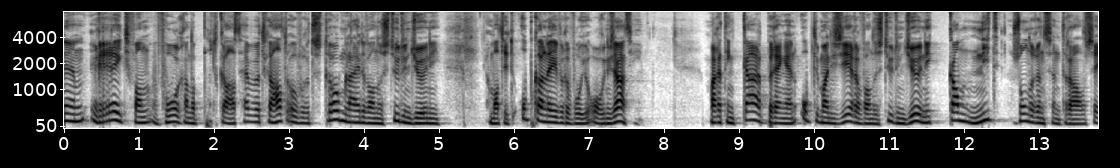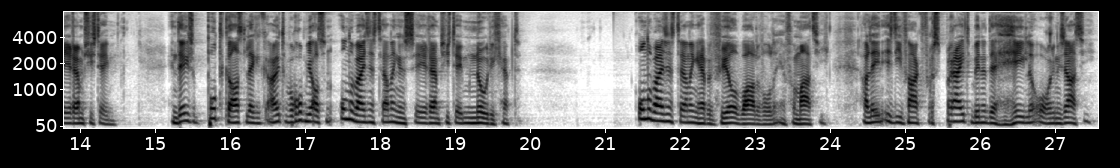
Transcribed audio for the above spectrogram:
een reeks van voorgaande podcasts hebben we het gehad over het stroomlijnen van een student journey en wat dit op kan leveren voor je organisatie. Maar het in kaart brengen en optimaliseren van de student journey kan niet zonder een centraal CRM-systeem. In deze podcast leg ik uit waarom je als een onderwijsinstelling een CRM-systeem nodig hebt. Onderwijsinstellingen hebben veel waardevolle informatie. Alleen is die vaak verspreid binnen de hele organisatie.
